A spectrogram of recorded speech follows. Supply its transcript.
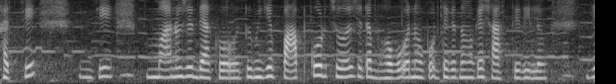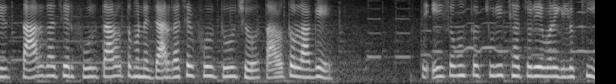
খাচ্ছি যে, মানুষে দেখো, তুমি যে পাপ করছ সেটা ভগবানের উপর থেকে তোমাকে শাস্তি দিল। যে তার গাছের ফুল, তারও তো মানে যার গাছের ফুল তুলছো, তারও তো লাগে। তো এই সমস্ত চুরি ছাচুরি এবার এগুলো কী?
